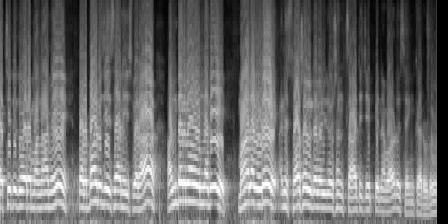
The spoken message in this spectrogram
గచ్చతి దూరం అన్నామే పొరపాటు చేశాను ఈశ్వర అందరిలో ఉన్నది మానవుడే అని సోషల్ రెవల్యూషన్ చాటి చెప్పినవాడు శంకరుడు.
